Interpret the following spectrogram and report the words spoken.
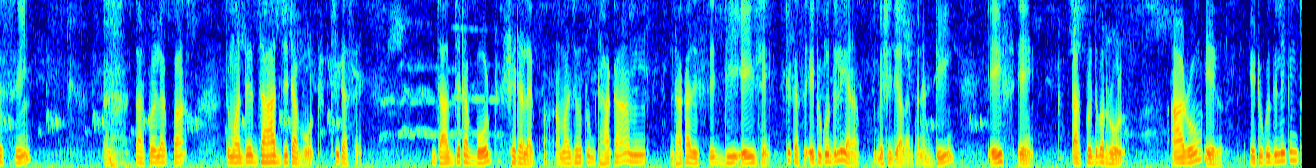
এস সি তারপরে লাগবা তোমাদের যার যেটা বোর্ড ঠিক আছে? যার যেটা বোর্ড সেটা লাগবা। আমার যেহেতু ঢাকা, আমি ঢাকা দিচ্ছি ডি এইচ এ ঠিক আছে? এটুকু দিলেই এনাফ বেশি দেওয়া লাগবে না। ডি এইচ এ তারপরে দেবা রোল আর ও এল এটুকু দিলেই কিন্তু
